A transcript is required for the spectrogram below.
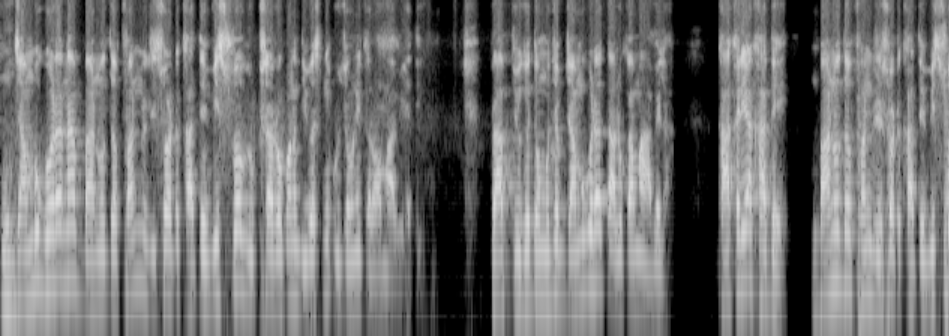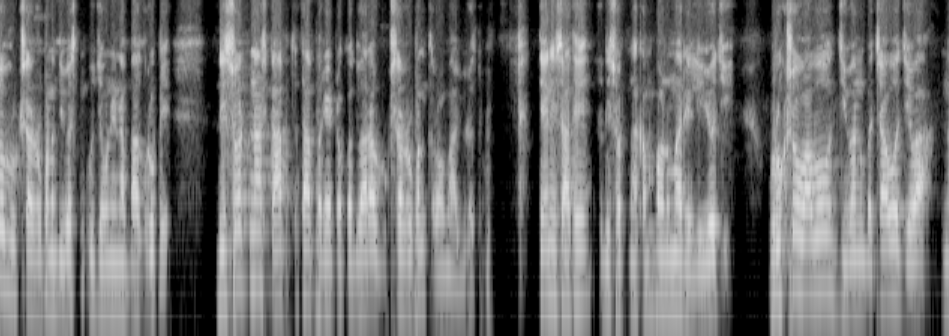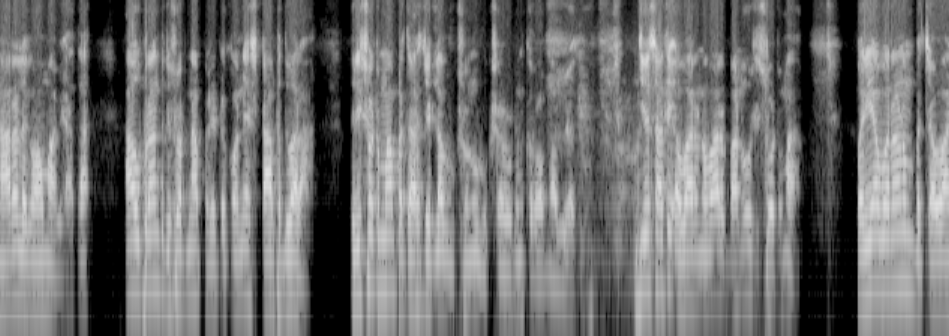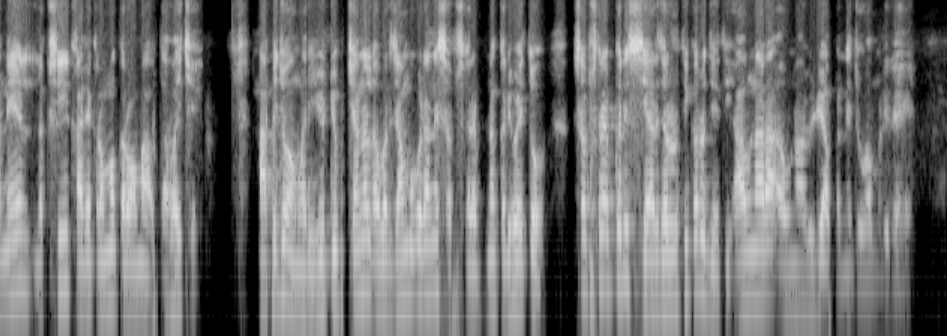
જાંબુઘોડાના ભાનુદ fun resort ખાતે વિશ્વ વૃક્ષારોપણ દિવસની ઉજવણી કરવામાં આવી હતી. પ્રાપ્ત વિગતો મુજબ જાંબુઘોડા તાલુકામાં આવેલા ખાખરિયા ખાતે ભાનુદ ફન રિસોર્ટ ખાતે વિશ્વ વૃક્ષારોપણ દિવસની ઉજવણીના ભાગરૂપે રિસોર્ટના સ્ટાફ તથા પર્યટકો દ્વારા વૃક્ષારોપણ કરવામાં આવ્યું હતું. તેની સાથે રિસોર્ટના કમ્પાઉન્ડમાં રેલી યોજી વૃક્ષો વાવો, જીવન બચાવો જેવા નારા લગાવવામાં આવ્યા હતા. આ ઉપરાંત રિસોર્ટના પર્યટકો અને સ્ટાફ દ્વારા રિસોર્ટમાં પચાસ જેટલા વૃક્ષોનું વૃક્ષારોપણ કરવામાં આવ્યું હતું. જે સાથે અવારનવાર ભાનુ રિસોર્ટમાં પર્યાવરણ બચાવવાને લક્ષી કાર્યક્રમો કરવામાં આવતા હોય છે. આપે જો અમારી યુટ્યુબ ચેનલ અવર જાંબુગોડાને સબસ્ક્રાઇબ ન કરી હોય તો સબસ્ક્રાઇબ કરી શેર જરૂરથી કરો જેથી આવનારા અવનવા વીડિયો આપણને જોવા મળી રહે.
